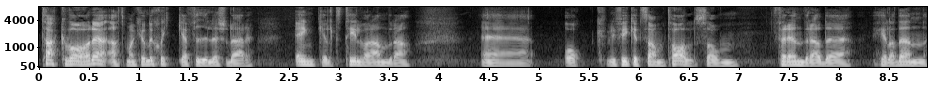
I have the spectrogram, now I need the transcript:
tack vare att man kunde skicka filer sådär enkelt till varandra. Eh, och vi fick ett samtal som förändrade hela den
